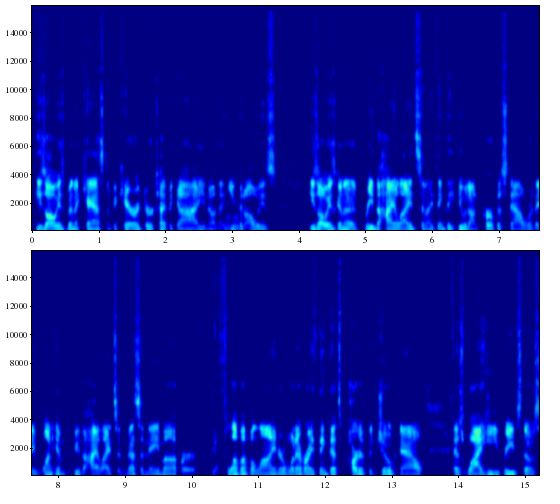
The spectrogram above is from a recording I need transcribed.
he's always been a cast of a character type of guy, you know, that mm-hmm. you can always he's always going to read the highlights and i think they do it on purpose now where they want him to do the highlights and mess a name up or yep. flub up a line or whatever i think that's part of the joke now as why he reads those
